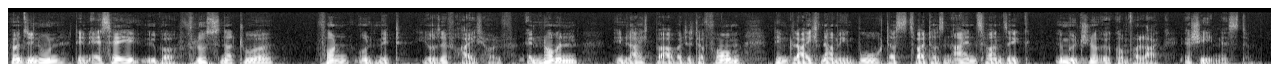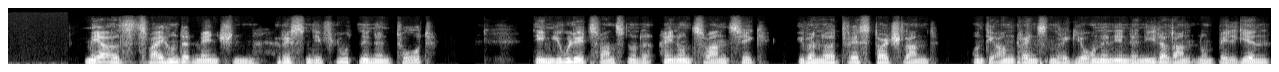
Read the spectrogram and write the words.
Hören Sie nun den Essay über Flussnatur von und mit Josef Reichholf, entnommen in leicht bearbeiteter Form dem gleichnamigen Buch, das 2021 im Münchner Ökom Verlag erschienen ist. Mehr als 200 Menschen rissen die Fluten in den Tod, die im Juli 2021 über Nordwestdeutschland und die angrenzenden Regionen in den Niederlanden und Belgien,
